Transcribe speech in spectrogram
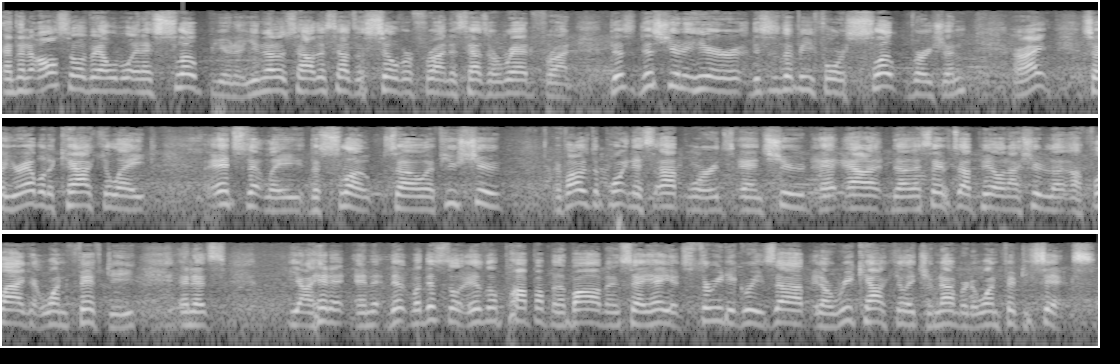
and then also available in a slope unit. You notice how this has a silver front, this has a red front. This this unit here, this is the V4 slope version. All right, so you're able to calculate instantly the slope. So if you shoot if I was to point this upwards and shoot at, at uh, let's say it's uphill and I shoot a, a flag at 150 and it's yeah, I hit it, and it, well, this will it'll pop up in the bob and say, "Hey, it's three degrees up." It'll recalculate your number to 156.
